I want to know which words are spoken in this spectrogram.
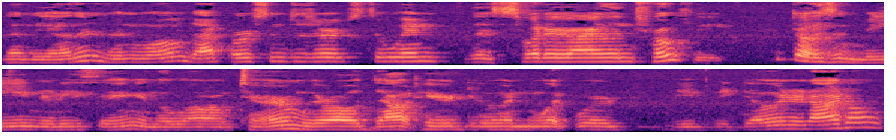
than the other, then well, that person deserves to win the Sweater Island trophy. It doesn't mean anything in the long term. We're all out here doing what we need to be doing, and I don't.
